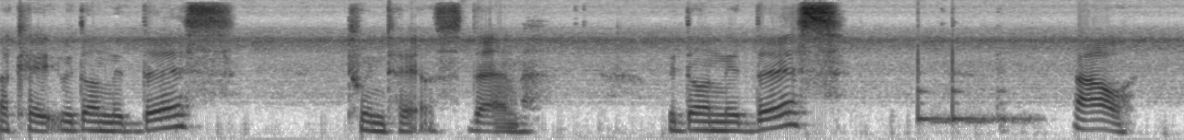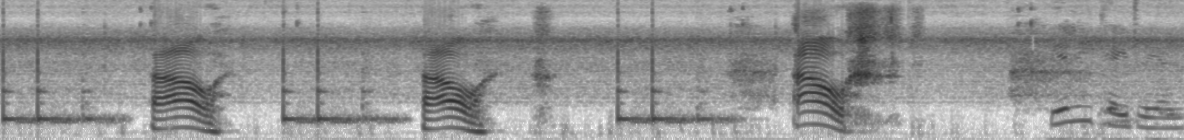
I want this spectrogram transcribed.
Okay, we don't need this. Twin tails. Then we don't need this. Ow. Ow. Ow. Ow. Billy Cadrio.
